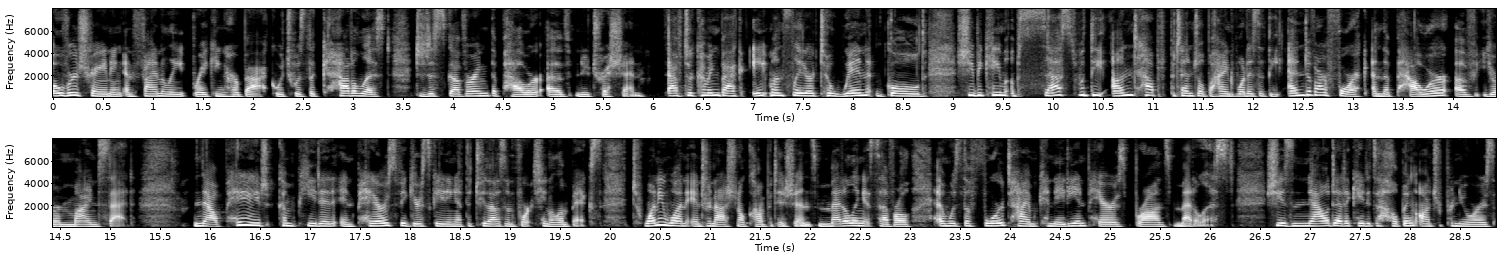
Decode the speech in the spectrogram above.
overtraining, and finally breaking her back, which was the catalyst to discovering the power of nutrition. After coming back eight months later to win gold, she became obsessed with the untapped potential behind what is at the end of our fork and the power of your mindset. Now, Paige competed in pairs figure skating at the 2014 Olympics, 21 international competitions, medaling at several, and was the four time Canadian pairs bronze medalist. She is now dedicated to helping entrepreneurs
